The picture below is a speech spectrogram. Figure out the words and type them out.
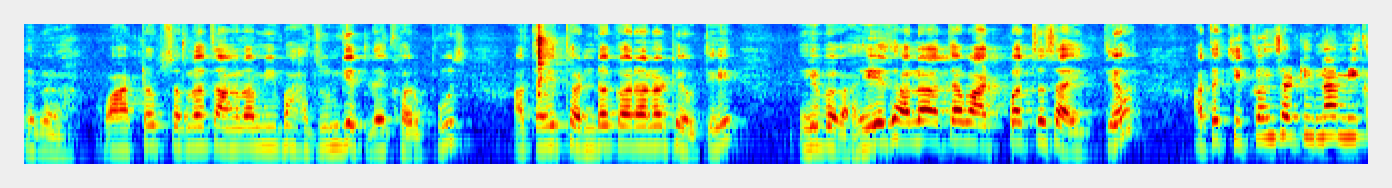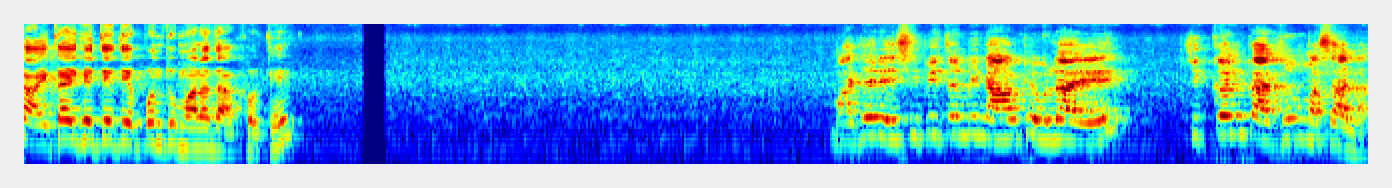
हे बघा वाटप सगळं चांगला मी भाजून घेतलं आहे खरपूस. आता हे थंड करायला ठेवते. हे बघा हे झालं आता वाटपाचं साहित्य. आता चिकनसाठी ना मी काय काय घेते ते पण तुम्हाला दाखवते. माझ्या रेसिपीचं मी नाव ठेवलं आहे. चिकन काजू मसाला.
